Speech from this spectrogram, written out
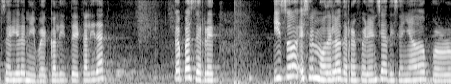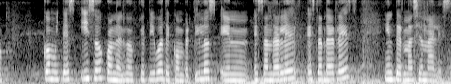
serie de nivel de calidad. Capas de red. ISO es el modelo de referencia diseñado por comités ISO con el objetivo de convertirlos en estándares, estándares internacionales.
